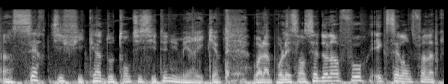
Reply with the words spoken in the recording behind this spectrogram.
un certificat d'authenticité numérique. Voilà pour l'essentiel de l'info. Excellente fin d'après-midi.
